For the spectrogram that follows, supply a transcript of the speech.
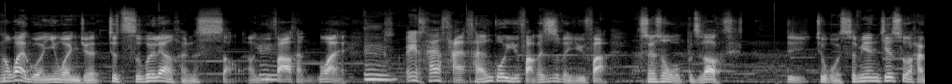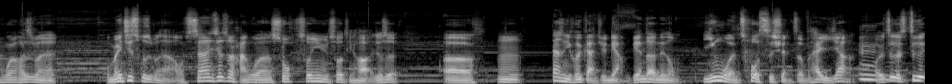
那外国人英文，你觉得就词汇量很少，然后语法很乱，嗯，而且还韩韩国语法和日本语法，虽然说我不知道，就就我身边接触的韩国人和日本人，我没接触日本人啊，我虽然接触韩国人说说英语说的挺好的，就是呃嗯，但是你会感觉两边的那种英文措辞选择不太一样，我觉得这个这个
